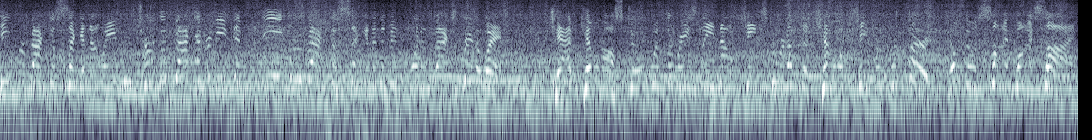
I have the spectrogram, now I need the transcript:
Shaffer back to second. Now Abreu turns it back underneath him. Abreu back to second in the midpoint of the back straightaway. Kavanaugh still with the race lead. Now Shane Stewart up to challenge Shaffer for third. They'll go side by side.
